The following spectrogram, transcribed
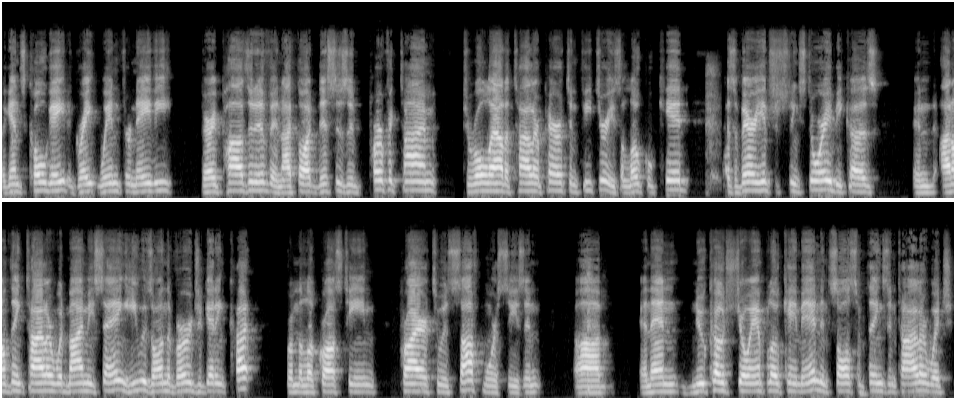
against Colgate, a great win for Navy, very positive, and I thought this is a perfect time to roll out a Tyler Perriton feature. He's a local kid, has a very interesting story because, and I don't think Tyler would mind me saying, he was on the verge of getting cut from the lacrosse team prior to his sophomore season. Uh, and then new coach Joe Amplo came in and saw some things in Tyler, which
